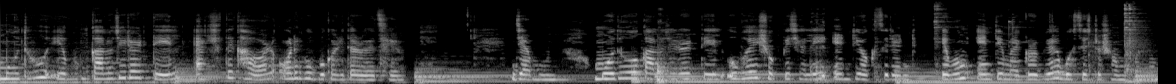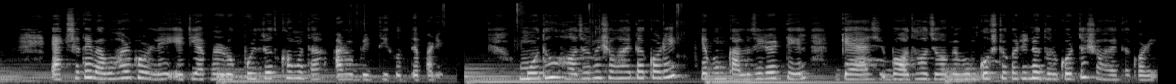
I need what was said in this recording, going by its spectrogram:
মধু এবং কালোজিরার তেল একসাথে খাওয়ার অনেক উপকারিতা রয়েছে। যেমন, মধু ও কালোজিরার তেল উভয়ই শক্তিশালী অ্যান্টিঅক্সিডেন্ট এবং অ্যান্টিমাইক্রোবিয়াল বৈশিষ্ট্য সম্পন্ন। একসাথে ব্যবহার করলে এটি আপনার রোগ প্রতিরোধ ক্ষমতা আরও বৃদ্ধি করতে পারে। মধু হজমে সহায়তা করে এবং কালোজিরার তেল গ্যাস, বদহজম এবং কোষ্ঠকাঠিন্য দূর করতে সহায়তা করে।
